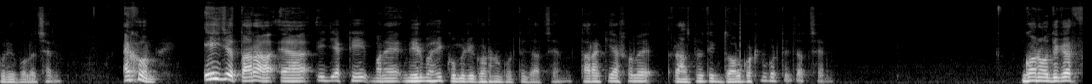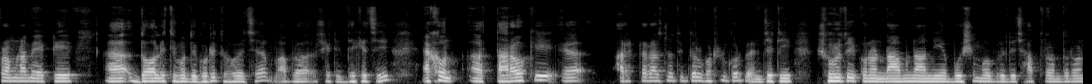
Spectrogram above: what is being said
করে বলেছেন। এখন এই যে তারা এই যে একটি মানে নির্বাহী কমিটি গঠন করতে যাচ্ছেন, তারা কি আসলে রাজনৈতিক দল গঠন করতে যাচ্ছেন? গণ অধিকার ফোরাম নামে একটি দল ইতিমধ্যে গঠিত হয়েছে, আমরা সেটি দেখেছি। এখন তারাও কি আরেকটা রাজনৈতিক দল গঠন করবেন, যেটি শুরুতেই কোনো নাম না নিয়ে বৈষম্য বিরোধী ছাত্র আন্দোলন,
